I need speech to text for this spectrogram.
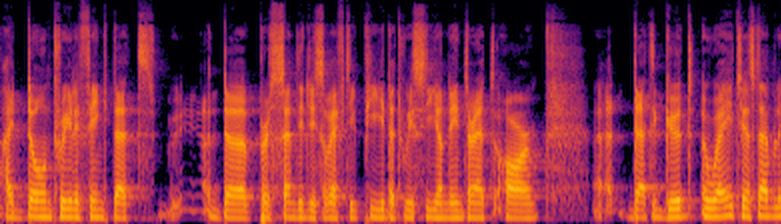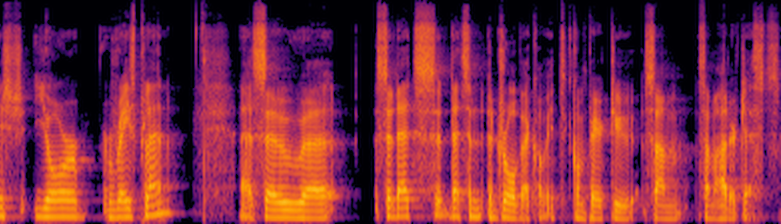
I don't really think that the percentages of FTP that we see on the internet are uh, that good a way to establish your race plan. Uh, so, uh, so that's that's an, a drawback of it compared to some some other tests.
